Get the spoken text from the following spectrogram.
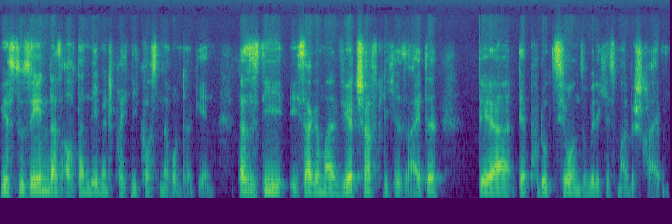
wirst du sehen, dass auch dann dementsprechend die Kosten heruntergehen. Das ist die, ich sage mal, wirtschaftliche Seite der, der Produktion, so will ich es mal beschreiben.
